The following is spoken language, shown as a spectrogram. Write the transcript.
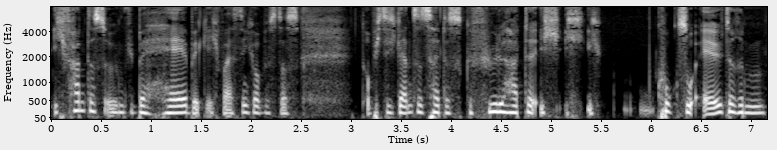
ich fand das irgendwie behäbig. Ich weiß nicht, ob es das, ob ich die ganze Zeit das Gefühl hatte, ich, ich, ich guck so älteren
